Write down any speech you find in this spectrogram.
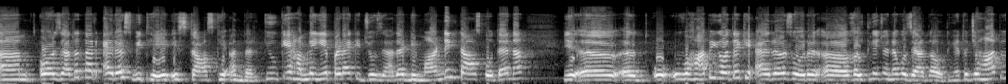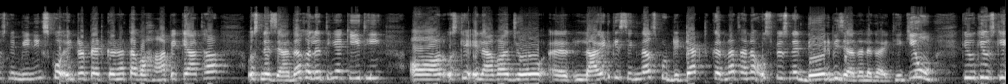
और ज़्यादातर एरर्स भी थे इस टास्क के अंदर, क्योंकि हमने ये पढ़ा कि जो ज़्यादा डिमांडिंग टास्क होता है ना वहाँ पे क्या होता है कि एरर्स और गलतियाँ जो है वो ज़्यादा होती हैं। तो जहाँ पे उसने मीनिंग्स को इंटरप्रेट करना था, वहाँ पे क्या था? उसने ज़्यादा गलतियाँ की थी और उसके अलावा जो लाइट के सिग्नल्स को डिटेक्ट करना था ना, उस पर उसने देर भी ज़्यादा लगाई थी। क्यों? क्योंकि उसकी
